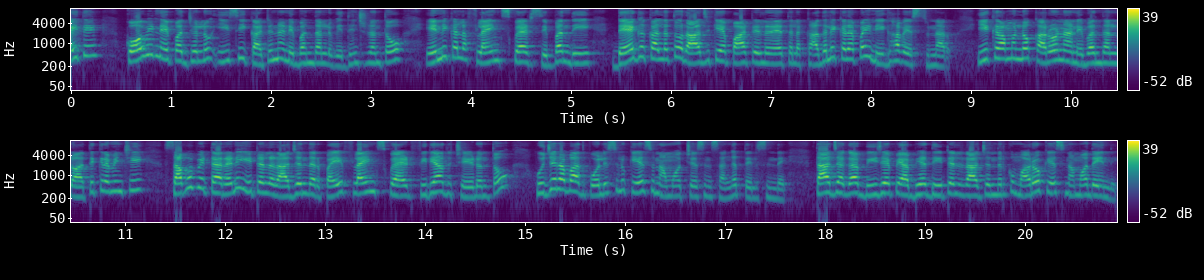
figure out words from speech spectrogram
అయితే కోవిడ్ నేపథ్యంలో ఈసీ కఠిన నిబంధనలు విధించడంతో ఎన్నికల ఫ్లయింగ్ స్క్వేర్ సిబ్బంది డేగ కళ్ళతో రాజకీయ పార్టీల నేతల కదలికలపై నిఘా వేస్తున్నారు. ఈ క్రమంలో కరోనా నిబంధనలు అతిక్రమించి సభ పెట్టారని ఈటెల రాజేందర్పై ఫ్లయింగ్ స్క్వాడ్ ఫిర్యాదు చేయడంతో హుజరాబాద్ పోలీసులు కేసు నమోదు చేసిన సంగతి తెలిసిందే. తాజాగా బీజేపీ అభ్యర్థి ఈటెల రాజేందర్కు మరో కేసు నమోదైంది.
